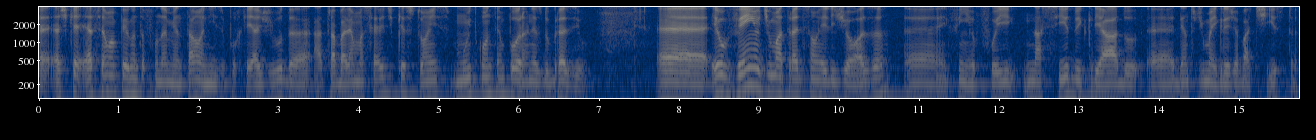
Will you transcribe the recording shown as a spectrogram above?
É, acho que essa é uma pergunta fundamental, Anísio, porque ajuda a trabalhar uma série de questões muito contemporâneas do Brasil. É, eu venho de uma tradição religiosa, é, enfim, eu fui nascido e criado é, dentro de uma igreja batista,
